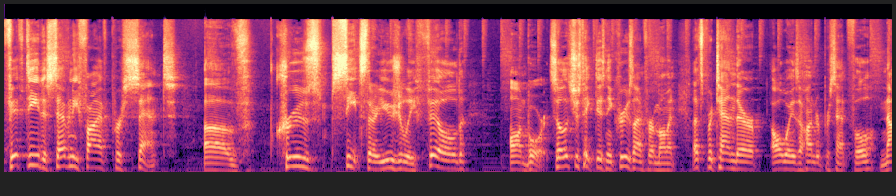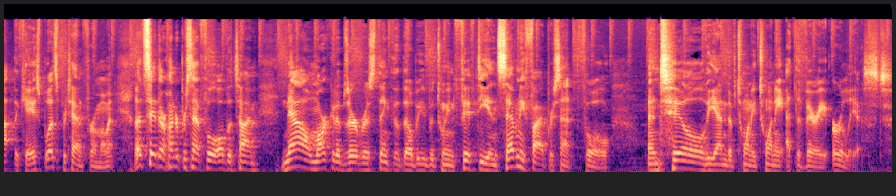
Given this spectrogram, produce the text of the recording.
50 to 75% of cruise seats that are usually filled on board. So let's just take Disney Cruise Line for a moment. Let's pretend they're always 100% full. Not the case, but let's pretend for a moment. Let's say they're 100% full all the time. Now market observers think that they'll be between 50 and 75% full until the end of 2020 at the very earliest.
